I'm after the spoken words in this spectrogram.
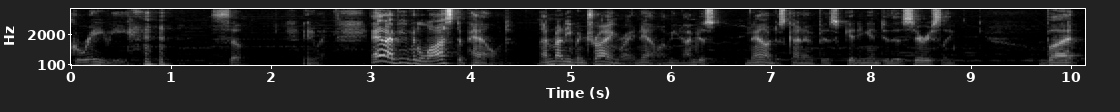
gravy. so, anyway, and I've even lost a pound. I'm not even trying right now. I mean, I'm just now just kind of just getting into this seriously. But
